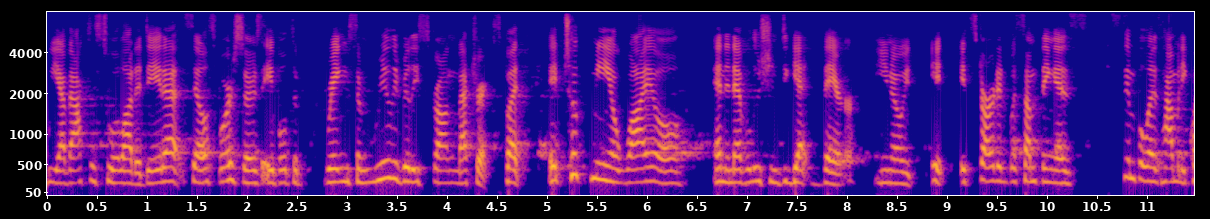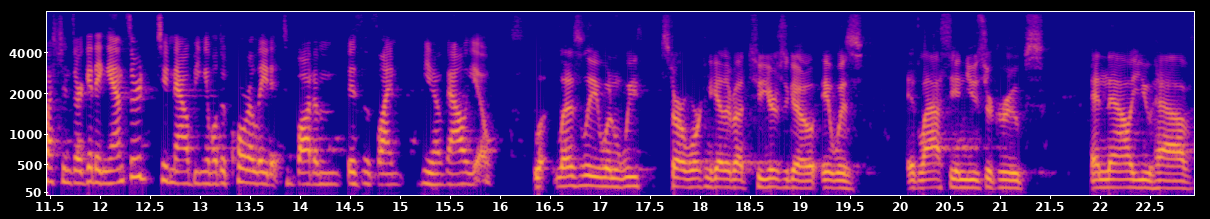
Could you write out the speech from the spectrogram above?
we have access to a lot of data at Salesforce, I was able to bring some really, really strong metrics. But it took me a while and an evolution to get there. You know, it, it, it started with something as simple as how many questions are getting answered to now being able to correlate it to bottom business line, you know, value. Leslie, when we started working together about two years ago, it was Atlassian user groups and now you have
